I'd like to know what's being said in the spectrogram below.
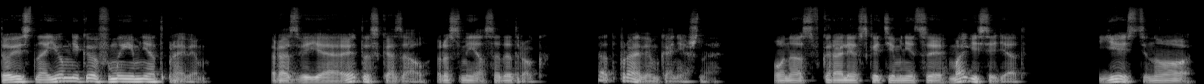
То есть наемников мы им не отправим. Разве я это сказал? Рассмеялся Детрок. Отправим, конечно. У нас в королевской темнице маги сидят? Есть, но...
